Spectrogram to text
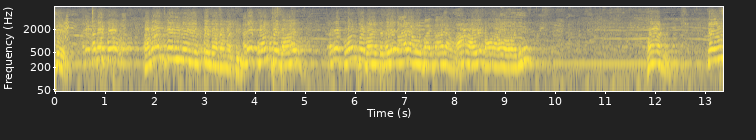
છે. અને અવાજ કરી નહીં એકતો મોઢામાંથી. અરે કોણ છે ભાઈ? અરે કોણ છે ભાઈ તમે? અરે બહાર આવો ભાઈ બહાર આવો. બહાર આવો બહાર આવો અવાજી. કોણ? કેવું?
